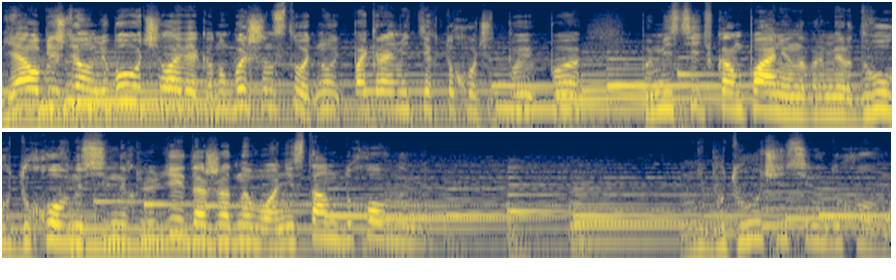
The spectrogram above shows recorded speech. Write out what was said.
Я убежден, любого человека, ну большинство, ну по крайней мере тех, кто хочет по, по, поместить в компанию, например, двух духовно сильных людей, даже одного, они станут духовными. Они будут очень сильно духовными.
